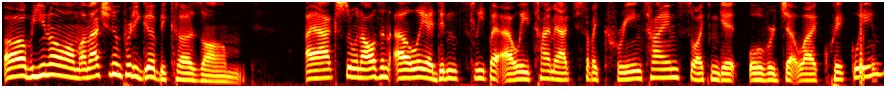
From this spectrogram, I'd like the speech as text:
Uh, but you know, um, I'm actually doing pretty good because um, I actually when I was in LA, I didn't sleep at LA time. I actually slept at Korean time, so I can get over jet lag quickly.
